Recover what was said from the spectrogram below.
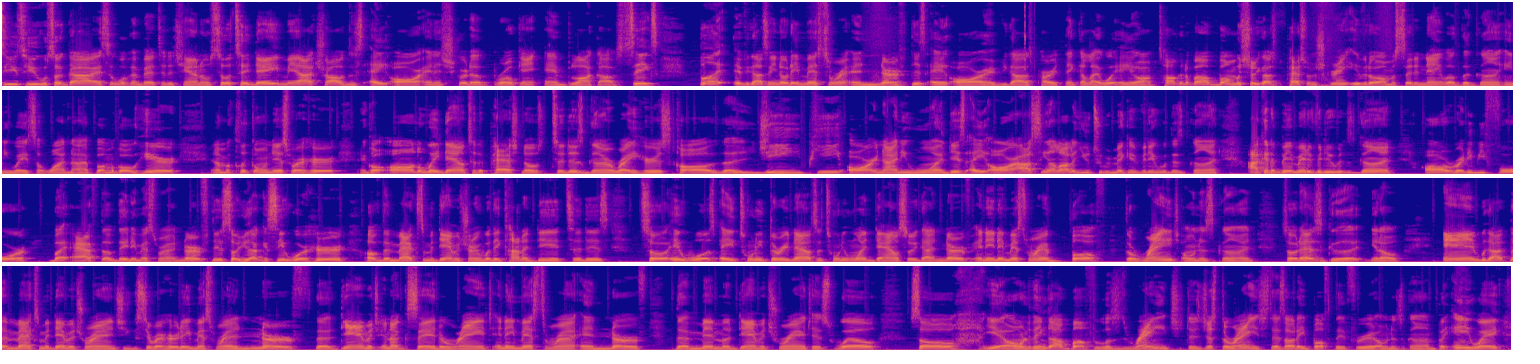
what's up YouTube? What's up guys? So welcome back to the channel. So today, man, I tried this AR and it's straight up broken in Black Ops 6. But if you guys ain't know, they messed around and nerfed this AR. If you guys probably thinking like what AR I'm talking about, but I'm gonna show you guys the patch on the screen, even though I'm gonna say the name of the gun anyway, so why not? But I'm gonna go here and I'm gonna click on this right here and go all the way down to the patch notes to this gun right here. It's called the GPR91. This AR, I've seen a lot of YouTubers making video with this gun. I could have been made a video with this gun already before, but after update they messed around and nerfed this. So you guys can see we're here of the maximum damage range, what they kind of did to this. So it was a 23 down to 21 down, so it got nerfed, and then they messed around and buff the range on this gun. So that's good, you know. And we got the maximum damage range. You can see right here, they messed around and nerf the damage, and I can say the range, and they messed around and nerf the minimum damage range as well. So yeah, only thing got buffed was range. There's just the range. That's all they buffed it for it on this gun. But anyway,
